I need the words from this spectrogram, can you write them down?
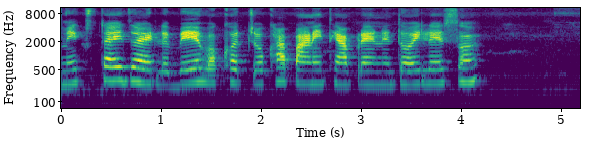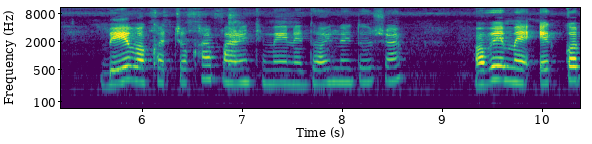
મિક્સ થઈ જાય એટલે બે વખત ચોખા પાણીથી આપણે એને ધોઈ લઈશું બે વખત ચોખા પાણીથી મેં એને ધોઈ લીધું છે. હવે મેં એક કપ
